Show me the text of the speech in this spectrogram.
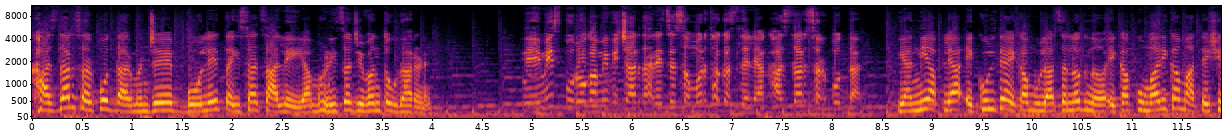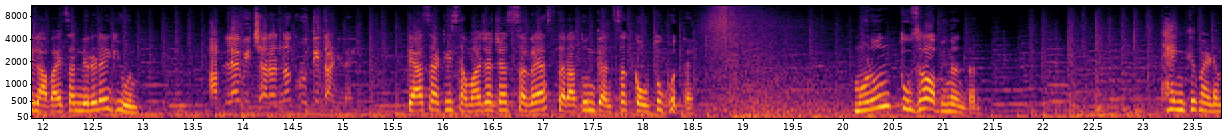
खासदार सरपोतदार म्हणजे बोले तैसा चाले या म्हणीचं जिवंत उदाहरण आहे. नेहमीच पुरोगामी विचारधारेचे समर्थक असलेल्या खासदार सरपोतदार यांनी आपल्या एकुलत्या एका मुलाचं लग्न एका कुमारिका मातेशी लावायचा निर्णय घेऊन आपल्या विचारांना कृतीत आणलंय. त्यासाठी समाजाच्या सगळ्या स्तरातून त्यांचं कौतुक होत आहे म्हणून तुझं अभिनंदन. Thank you madam.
